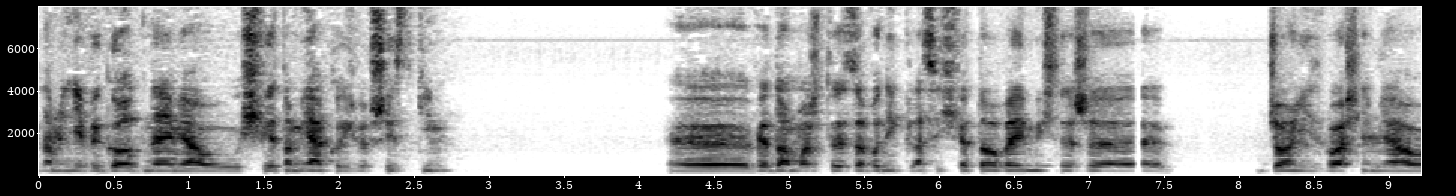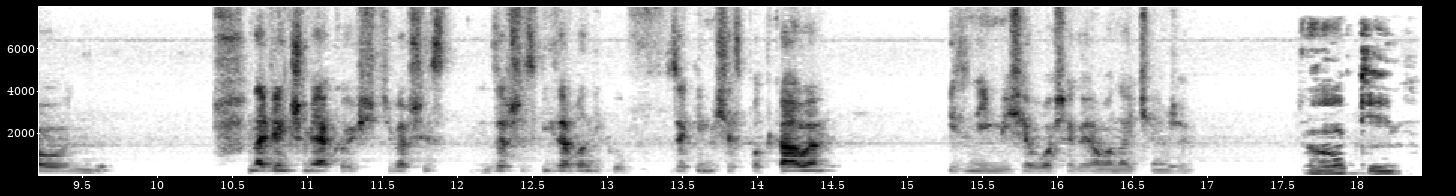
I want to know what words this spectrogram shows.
dla mnie niewygodny, miał świetną jakość we wszystkim. E, wiadomo, że to jest zawodnik klasy światowej. Myślę, że Johnny właśnie miał największą jakość we wszyst- ze wszystkich zawodników, z jakimi się spotkałem i z nimi się właśnie grało najciężej. Okej. E,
